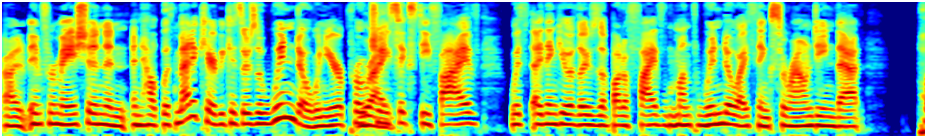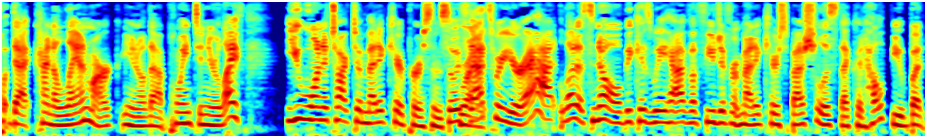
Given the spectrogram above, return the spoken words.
uh, information and, and help with Medicare, because there's a window when you're approaching Right. 65 with, I think you have, there's about a five month window, I think, surrounding that that kind of landmark, you know, that point in your life, you want to talk to a Medicare person. So if Right. that's where you're at, let us know because we have a few different Medicare specialists that could help you. But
